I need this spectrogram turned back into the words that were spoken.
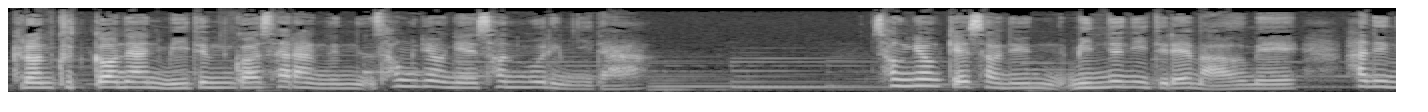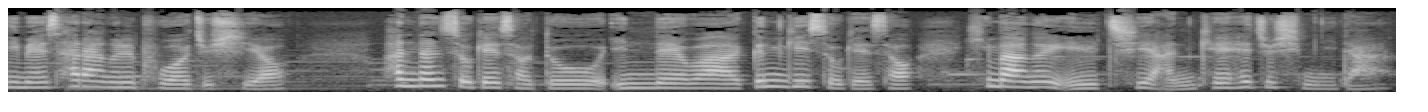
그런 굳건한 믿음과 사랑은 성령의 선물입니다. 성령께서는 믿는 이들의 마음에 하느님의 사랑을 부어주시어 환난 속에서도 인내와 끈기 속에서 희망을 잃지 않게 해주십니다.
